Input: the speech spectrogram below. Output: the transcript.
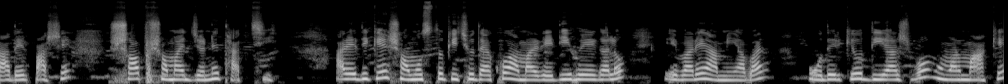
তাদের পাশে সব সময়ের জন্যে থাকছি। আর এদিকে সমস্ত কিছু দেখো, আমার রেডি হয়ে গেল। এবারে আমি আবার ওদেরকেও দিয়ে আসব, আমার মাকে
